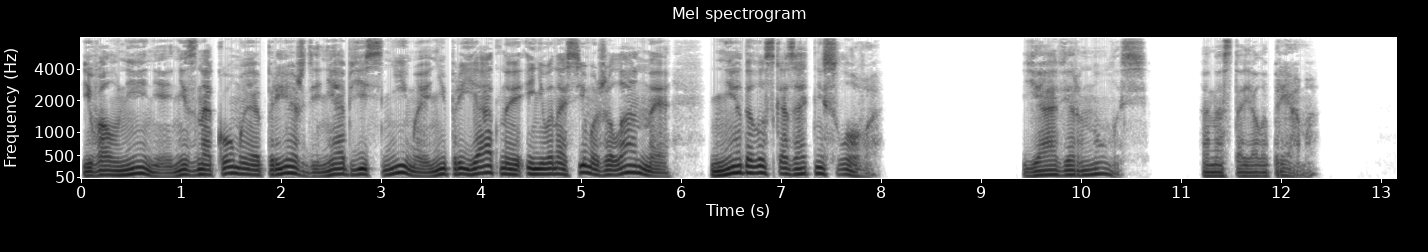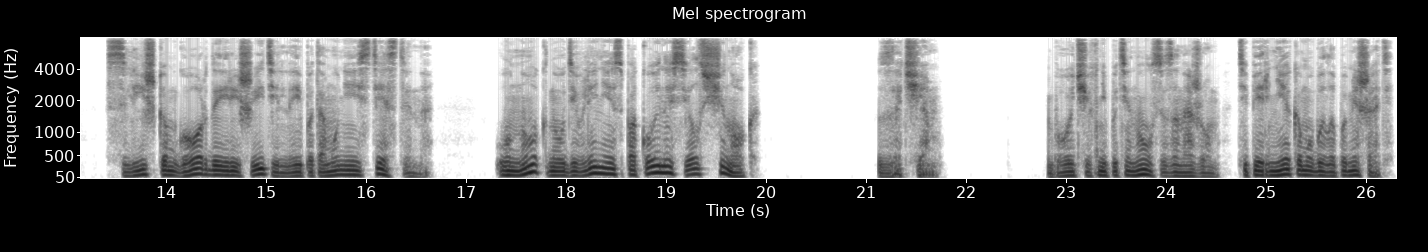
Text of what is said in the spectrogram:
И волнение, незнакомое прежде, необъяснимое, неприятное и невыносимо желанное, не дало сказать ни слова. «Я вернулась», — она стояла прямо. Слишком гордо и решительно, и потому неестественно. У ног, на удивление, спокойно сел щенок. «Зачем?» Бойчих не потянулся за ножом, теперь некому было помешать.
